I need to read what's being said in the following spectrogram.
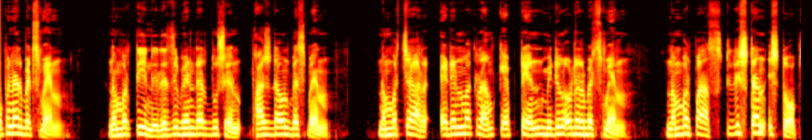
opener batsman. Number তিন Rassie van der Dussen first down batsman number চার Aiden Markram captain middle order batsman number পাঁচ Tristan Stubbs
